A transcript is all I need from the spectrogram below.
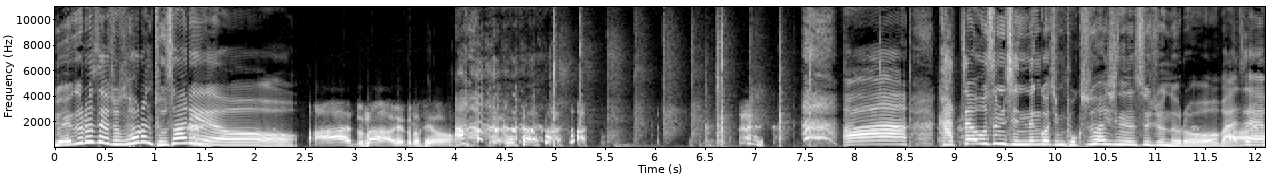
왜 그러세요? 저 32살이에요. 아, 누나, 왜 그러세요? 아, 가짜 웃음 짓는 거 지금 복수하시는 수준으로. 맞아요.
